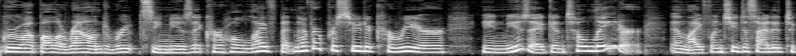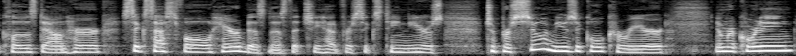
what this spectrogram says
grew up all around rootsy music her whole life, but never pursued a career in music until later in life when she decided to close down her successful hair business that she had for 16 years to pursue a musical career in recording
